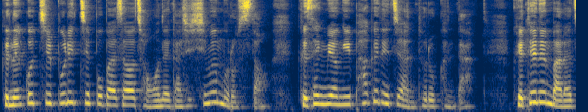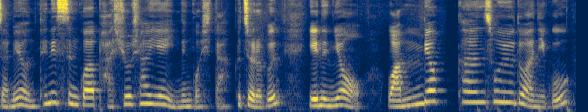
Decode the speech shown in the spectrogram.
그는 꽃을 뿌리째 뽑아서 정원에 다시 심음으로써 그 생명이 파괴되지 않도록 한다. 괴테는 말하자면 테니슨과 바시오 사이에 있는 것이다. 그쵸 여러분? 얘는요 완벽한 소유도 아니고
